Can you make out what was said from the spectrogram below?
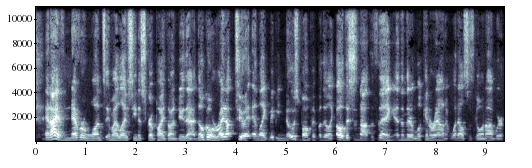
and I have never once in my life seen a scrub python do that. They'll go right up to it and like maybe nose bump it, but they're like, oh, this is not the thing. And then they're looking around at what else is going on. Where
